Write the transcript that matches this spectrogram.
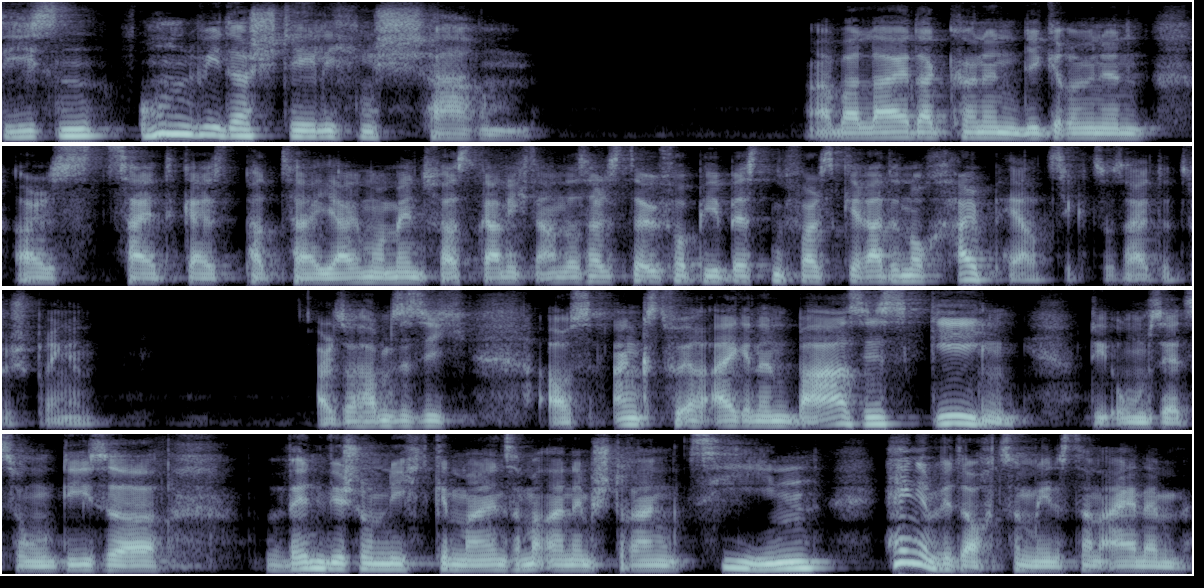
Diesen unwiderstehlichen Charme. Aber leider können die Grünen als Zeitgeistpartei ja im Moment fast gar nicht anders als der ÖVP bestenfalls gerade noch halbherzig zur Seite zu springen. Also haben sie sich aus Angst vor ihrer eigenen Basis gegen die Umsetzung dieser, wenn wir schon nicht gemeinsam an einem Strang ziehen, hängen wir doch zumindest an einem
